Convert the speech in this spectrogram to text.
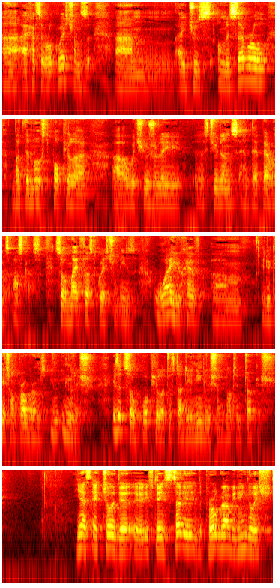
Uh, I have several questions. Um, I choose only several, but the most popular, uh, which usually uh, students and their parents ask us. So my first question is, why you have um, educational programs in English? Is it so popular to study in English and not in Turkish? Yes, actually, the, uh, if they study the program in English,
